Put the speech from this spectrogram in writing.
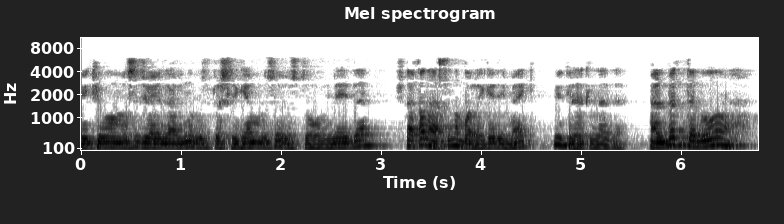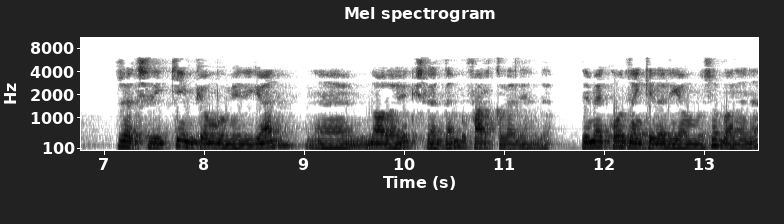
yoki bo'lmasa joylarini buzib tashlagan bo'lsa o'zi to'g'irlaydi shunaqa narsani bolaga demak yuklatiladi albatta bu tuzatishlikka imkon bo'lmaydigan noloyiq ishlardan bu farq qiladi endi demak qo'ldan keladigan bo'lsa bolani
